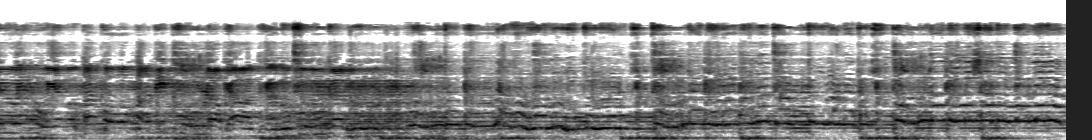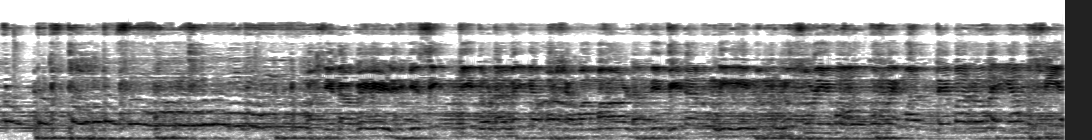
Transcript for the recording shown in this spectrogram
ಸೀಳಿ ಬಿಡುವೆನು ಎನ್ನುತ್ತ ಕೋಪದಿ ಕೂಡ ವ್ಯಾಘ್ರನು ಕೂಗಲು ಹಸಿದ ವೇಳೆಗೆ ಸಿಕ್ಕಿದೊಡವೆಯ ವಶವ ಮಾಡದೆ ಬಿಡಲು ನೀನು ನುಸುಳಿ ಹೋಗುವೆ ಮತ್ತೆ ಬರುವೆಯ ಹುಸಿಯ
